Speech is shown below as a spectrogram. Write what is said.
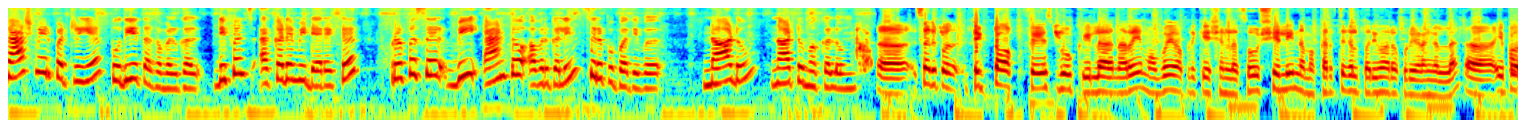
காஷ்மீர் பற்றிய புதிய தகவல்கள். Defence academy director professor V. Anto அவர்களின் சிறப்பு பதிவு. நாடும் நாட்டு மக்களும். சார் இப்போ டிக்டாக் ஃபேஸ்புக் இல்லை நிறைய மொபைல் அப்ளிகேஷனில் சோஷியலி நம்ம கருத்துக்கள் பரிமாறக்கூடிய இடங்களில் இப்போ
